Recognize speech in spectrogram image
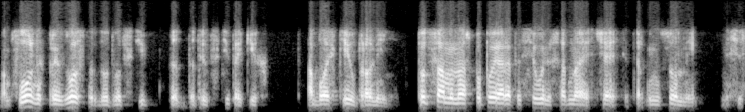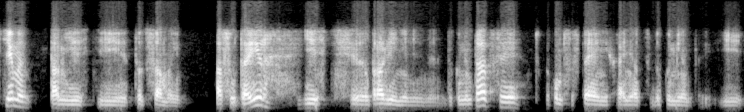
там, сложных производств до 20, до, до 30 таких областей управления. Тот самый наш ППР это всего лишь одна из частей этой организационной системы. Там есть и тот самый АСУТАИР, есть управление документацией, в каком состоянии хранятся документы и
